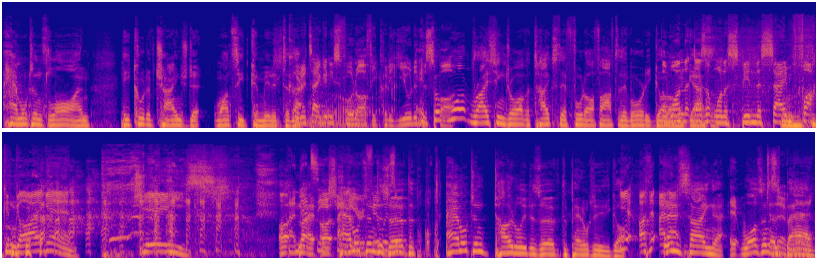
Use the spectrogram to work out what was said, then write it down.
Hamilton's line. He could have changed it once he'd committed to that. could have taken his foot off. He could have yielded the spot. but what racing driver takes their foot off after they've already got The on one that doesn't want to spin the same fucking guy again. Jeez. And that's the issue here. Hamilton If it was- deserved the Hamilton totally deserved the penalty he got. Yeah, I thi- and In I- saying that, it wasn't as Deserved bad.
